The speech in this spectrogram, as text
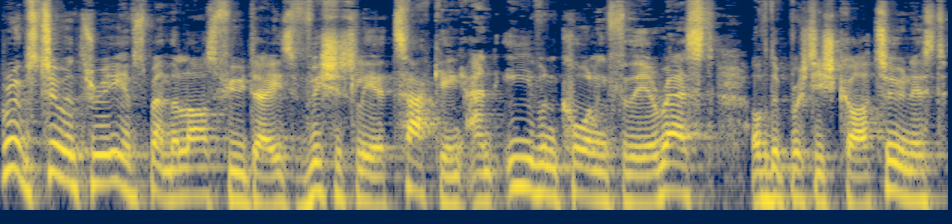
Groups two and three have spent the last few days viciously attacking and even calling for the arrest of the British cartoonist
